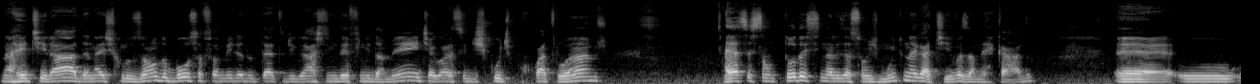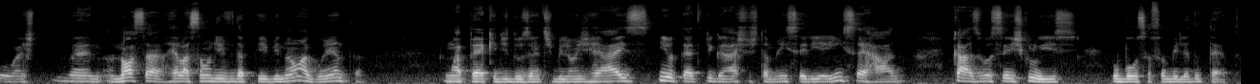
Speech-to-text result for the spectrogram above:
na retirada, na exclusão do Bolsa Família do teto de gastos indefinidamente, agora se discute por quatro anos. Essas são todas sinalizações muito negativas a mercado. É, o, a, né, a nossa relação dívida-PIB não aguenta uma PEC de 200 bilhões de reais e o teto de gastos também seria encerrado caso você excluísse o Bolsa Família do teto.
